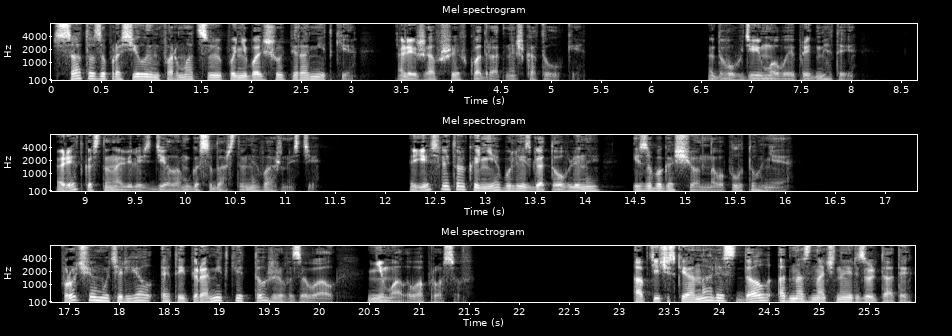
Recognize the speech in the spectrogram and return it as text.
Сато запросила информацию по небольшой пирамидке, лежавшей в квадратной шкатулке. Двухдюймовые предметы редко становились делом государственной важности, если только не были изготовлены из обогащенного плутония. Впрочем, материал этой пирамидки тоже вызывал немало вопросов. «Оптический анализ дал однозначные результаты»,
